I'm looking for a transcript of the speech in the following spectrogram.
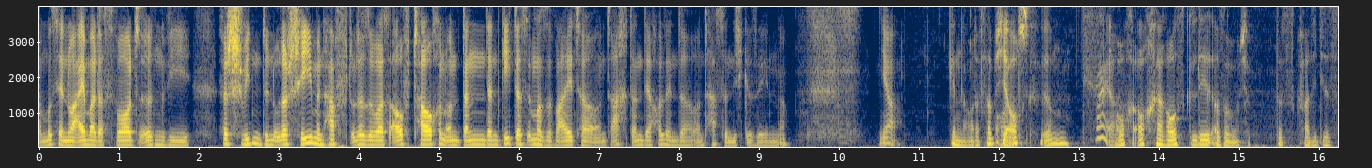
Da muss ja nur einmal das Wort irgendwie verschwinden oder schemenhaft oder sowas auftauchen und dann, dann geht das immer so weiter und ach, dann der Holländer und hast du nicht gesehen, ne? Ja. Genau, das habe ich ja auch, ähm, ah, ja. auch, auch herausgelesen. Also ich habe das quasi dieses,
